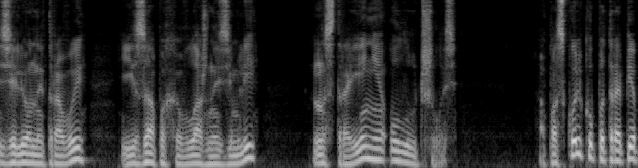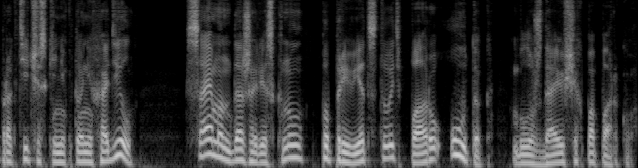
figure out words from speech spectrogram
зеленой травы и запаха влажной земли настроение улучшилось. А поскольку по тропе практически никто не ходил, Саймон даже рискнул поприветствовать пару уток, блуждающих по парку.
